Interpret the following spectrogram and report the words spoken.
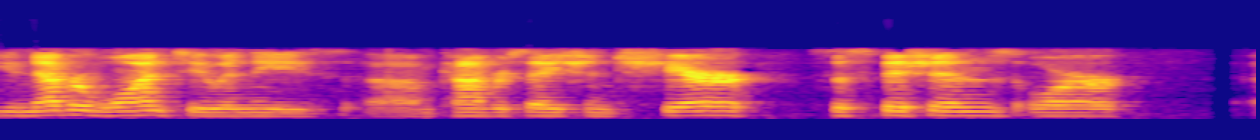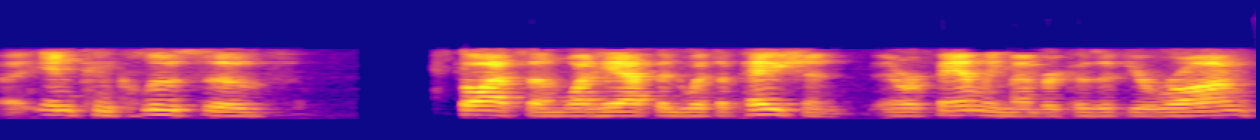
you never want to, in these um, conversations, share suspicions or uh, inconclusive thoughts on what happened with a patient or family member, because if you're wrong,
